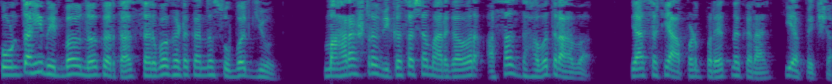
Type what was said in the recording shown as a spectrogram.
कोणताही भेदभाव न करता सर्व घटकांना सोबत घेऊन महाराष्ट्र विकासाच्या मार्गावर असाच धावत राहावा यासाठी आपण प्रयत्न कराल ही अपेक्षा.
